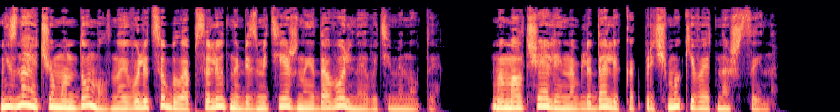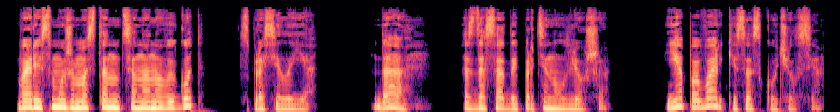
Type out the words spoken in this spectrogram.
Не знаю, о чем он думал, но его лицо было абсолютно безмятежное и довольное в эти минуты. Мы молчали и наблюдали, как причмокивает наш сын. «Варя с мужем останутся на Новый год?» — спросила я. «Да», — с досадой протянул Лёша. Я по Варьке соскучился.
